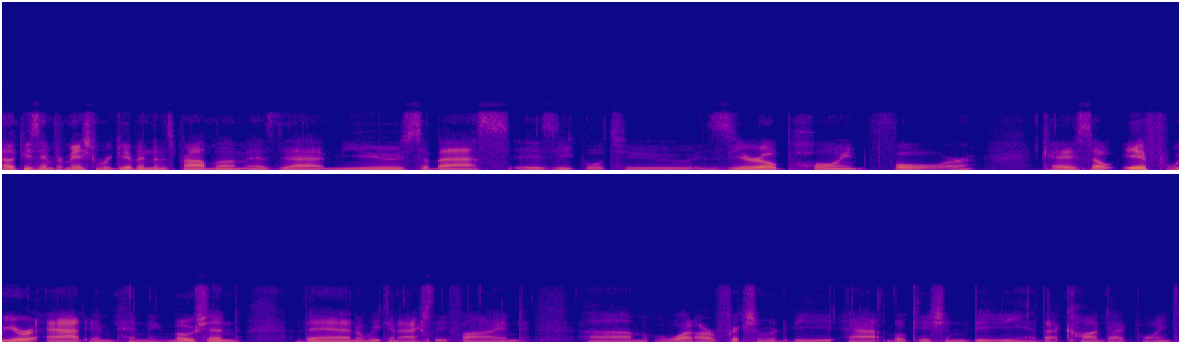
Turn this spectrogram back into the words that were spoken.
Another piece of information we're given in this problem is that mu sub s is equal to 0.4. Okay, so if we are at impending motion, then we can actually find um, what our friction would be at location B, at that contact point.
